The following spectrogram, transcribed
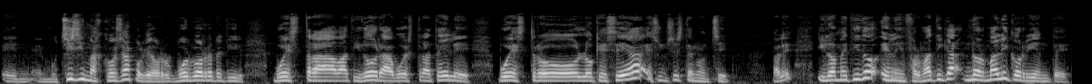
en, muchísimas cosas, porque os vuelvo a repetir, vuestra batidora, vuestra tele, vuestro lo que sea, es un sistema on chip. ¿Vale? Y lo ha metido en la informática normal y corriente.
